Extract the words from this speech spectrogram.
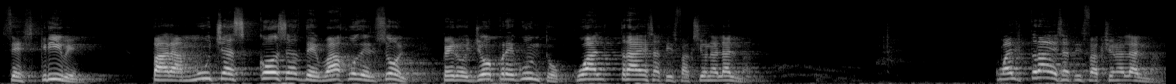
se escriben para muchas cosas debajo del sol, pero yo pregunto, ¿cuál trae satisfacción al alma? ¿Cuál trae satisfacción al alma?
